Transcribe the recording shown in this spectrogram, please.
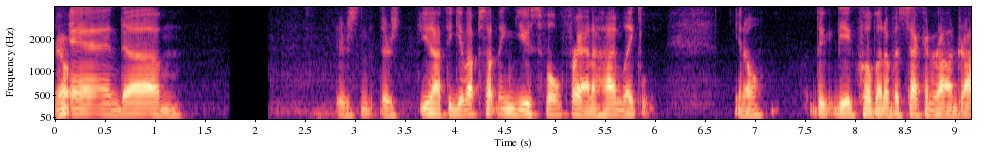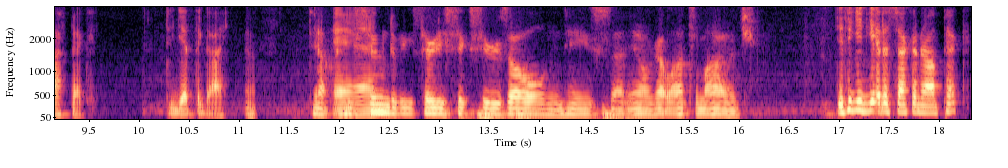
Yep. And um, there's there's you have to give up something useful for Anaheim, like you know the the equivalent of a second round draft pick to get the guy. Yeah. Yeah, and, he's soon to be 36 years old, and he's uh, you know got lots of mileage. Do you think he'd get a second round pick?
